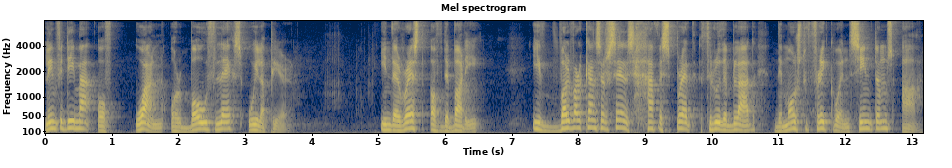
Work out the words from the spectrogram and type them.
lymphedema of one or both legs will appear. In the rest of the body, if vulvar cancer cells have spread through the blood, the most frequent symptoms are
